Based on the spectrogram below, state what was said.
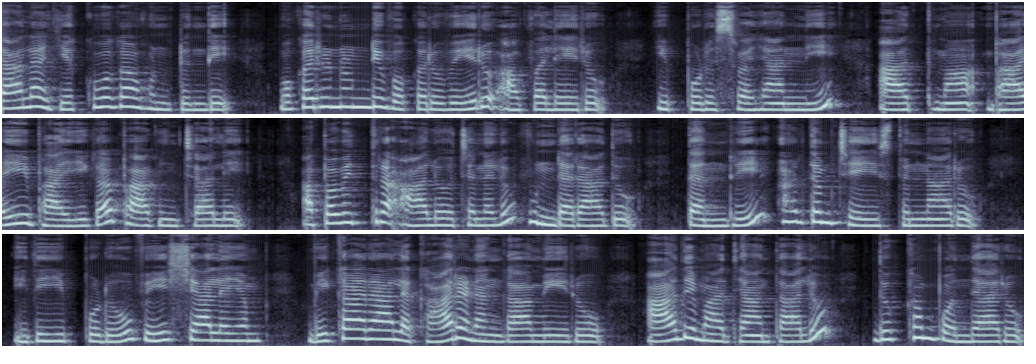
చాలా ఎక్కువగా ఉంటుంది. ఒకరి నుండి ఒకరు వేరు అవ్వలేరు. ఇప్పుడు స్వయాన్ని ఆత్మ భాయి భాయిగా భావించాలి. అపవిత్ర ఆలోచనలు ఉండరాదు. తండ్రి అర్థం చేయిస్తున్నారు. ఇది ఇప్పుడు వేశ్యాలయం. వికారాల కారణంగా మీరు ఆది మాధ్యాంతాలు దుఃఖం పొందారు.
